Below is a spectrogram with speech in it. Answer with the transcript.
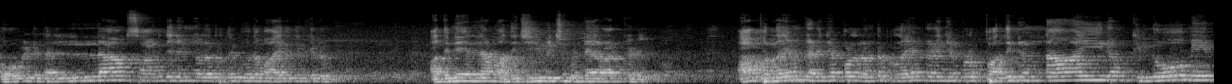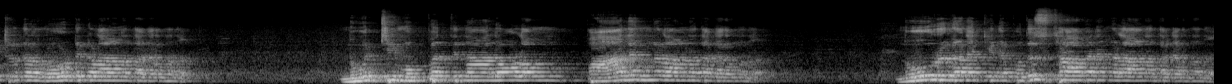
കോവിഡ് ഇതെല്ലാം സാഹചര്യങ്ങൾ പ്രതികൂലമായിരുന്നെങ്കിലും അതിനെയെല്ലാം അതിജീവിച്ച് മുന്നേറാൻ കഴിയും ആ പ്രളയം കഴിഞ്ഞപ്പോൾ രണ്ട് പ്രളയം കഴിഞ്ഞപ്പോൾ പതിനെണ്ണായിരം കിലോമീറ്ററുകൾ റോഡുകളാണ് തകർന്നത്. നൂറ്റി മുപ്പത്തിനാലോളം പാലങ്ങളാണ് തകർന്നത്. നൂറുകണക്കിന് പൊതുസ്ഥാപനങ്ങളാണ് തകർന്നത്.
